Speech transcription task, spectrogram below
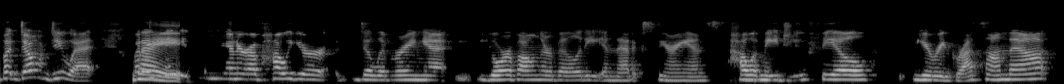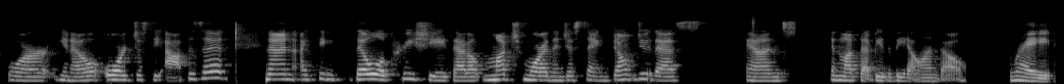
but don't do it. But right. I think it's a manner of how you're delivering it, your vulnerability in that experience, how it mm-hmm. made you feel, your regrets on that or you know or just the opposite then i think they'll appreciate that much more than just saying don't do this and and let that be the be all end all. Right.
